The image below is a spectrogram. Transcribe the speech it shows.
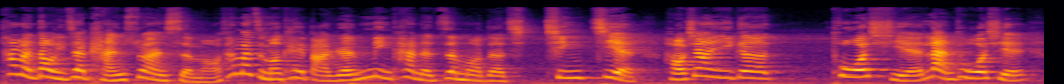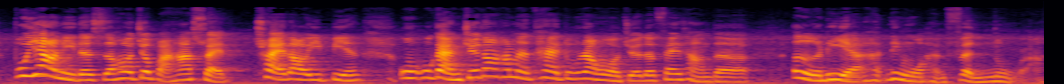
他们到底在盘算什么？他们怎么可以把人命看得这么的轻贱？好像一个拖鞋，烂拖鞋，不要你的时候就把它甩踹到一边。我我感觉到他们的态度让我觉得非常的恶劣，令我很愤怒啦。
